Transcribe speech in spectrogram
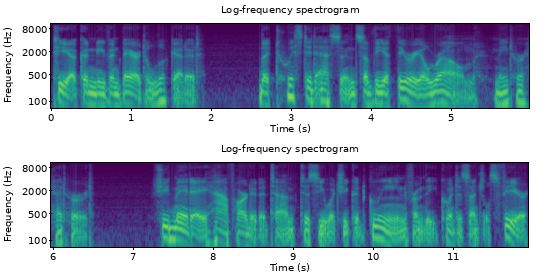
Tia couldn't even bear to look at it. The twisted essence of the ethereal realm made her head hurt. She'd made a half hearted attempt to see what she could glean from the quintessential sphere,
